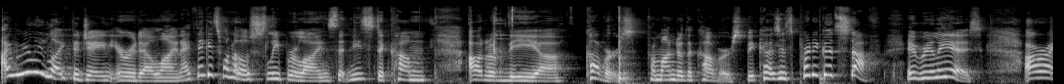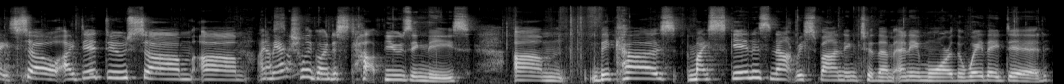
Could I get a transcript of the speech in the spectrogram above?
I really like the Jane Iredale line. I think it's one of those sleeper lines that needs to come out of the uh, covers, from under the covers, because it's pretty good stuff. It really is. All right, so I did do some, um, I'm actually going to stop using these um, because my skin is not responding to them anymore the way they did.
